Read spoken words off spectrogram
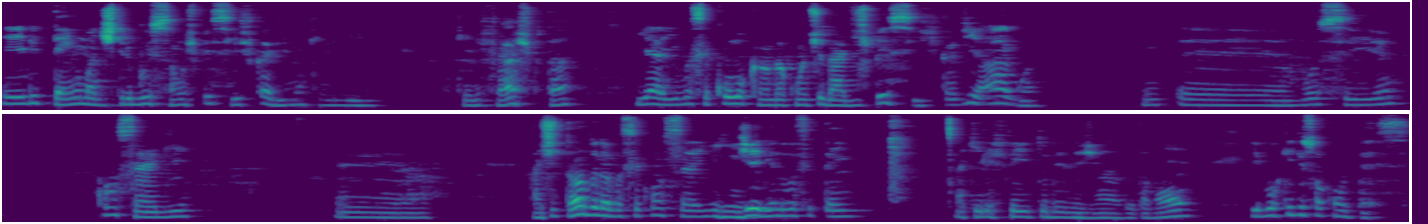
ele tem uma distribuição específica ali naquele, naquele frasco, tá? E aí você colocando a quantidade específica de água, é, você consegue é, agitando, né? Você consegue ingerindo, você tem aquele efeito desejado, tá bom? E por que, que isso acontece?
